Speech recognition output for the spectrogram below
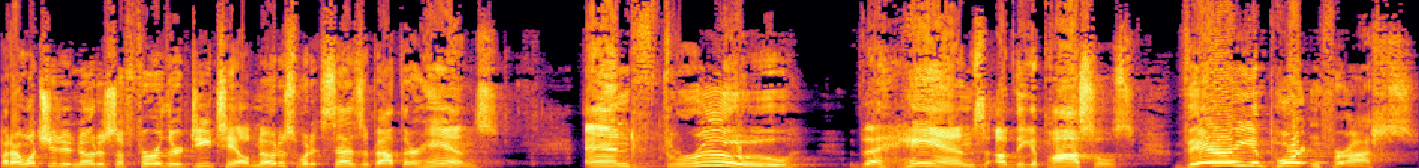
But I want you to notice a further detail. Notice what it says about their hands. And through the hands of the apostles. Very important for us.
